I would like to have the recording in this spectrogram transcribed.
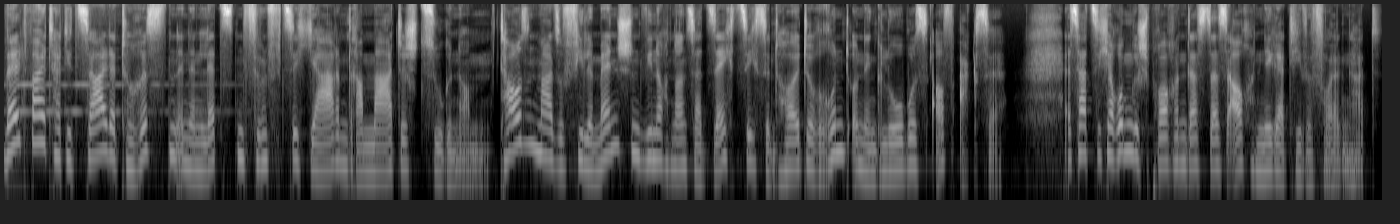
Weltweit hat die Zahl der Touristen in den letzten 50 Jahren dramatisch zugenommen. Tausendmal so viele Menschen wie noch 1960 sind heute rund um den Globus auf Achse. Es hat sich herumgesprochen, dass das auch negative Folgen hat.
